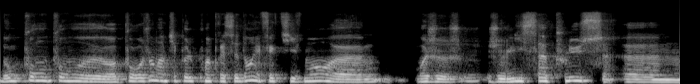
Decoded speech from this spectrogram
Donc pour, pour, euh, pour, rejoindre un petit peu le point précédent, effectivement, euh, moi je, lis ça plus euh,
